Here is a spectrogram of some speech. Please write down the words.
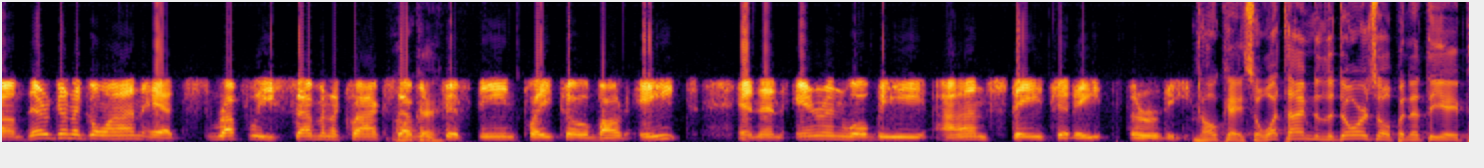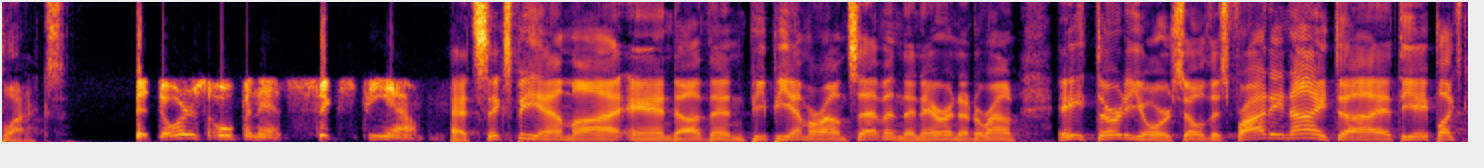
Um, they're going to go on at roughly seven o'clock, seven okay. fifteen. Play till about eight, and then Aaron will be on stage at eight thirty. Okay, so what time do the doors open at the Aplex? The doors open at 6 p.m. At 6 p.m. Uh, and uh, then PPM around 7, then Aaron at around 8.30 or so this Friday night uh, at the Aplex.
